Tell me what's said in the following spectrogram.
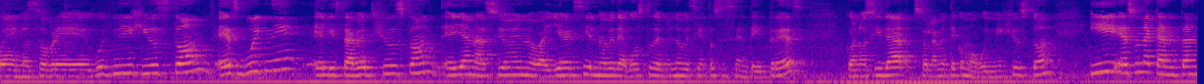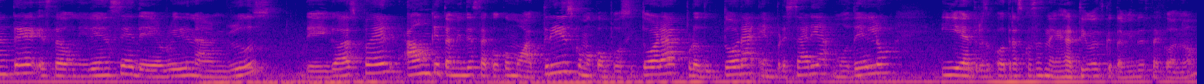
bueno, sobre Whitney Houston. Es Whitney Elizabeth Houston. Ella nació en Nueva Jersey el 9 de agosto de 1963, conocida solamente como Whitney Houston. Y es una cantante estadounidense de Reading and Blues, de gospel, aunque también destacó como actriz, como compositora, productora, empresaria, modelo y entre otras cosas negativas que también destacó, ¿no?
